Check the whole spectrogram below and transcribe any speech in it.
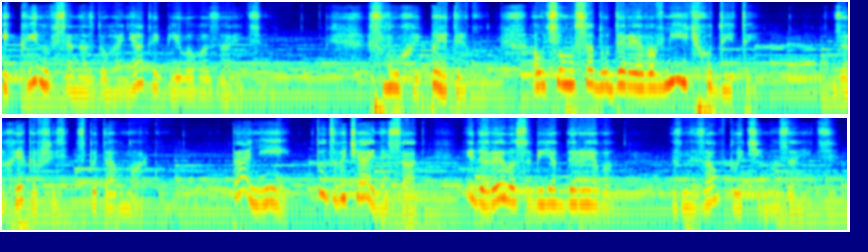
і кинувся наздоганяти білого зайця. Слухай, Петрику, а у цьому саду дерева вміють ходити? захекавшись, спитав Марко. Та ні, тут звичайний сад, і дерева собі, як дерева, знизав плечима заєць.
